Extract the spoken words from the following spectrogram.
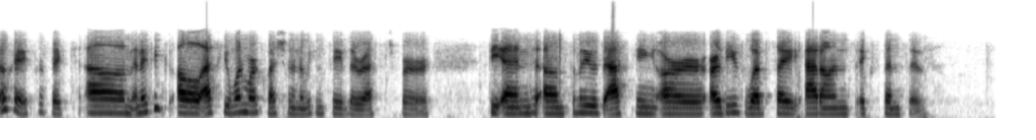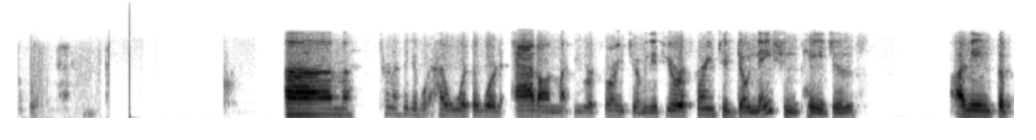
Okay, perfect. Um, and I think I'll ask you one more question and then we can save the rest for the end. Um, somebody was asking, are, are these website add-ons expensive? Um, trying to think of how, what the word add-on might be referring to. I mean, if you're referring to donation pages, I mean, the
